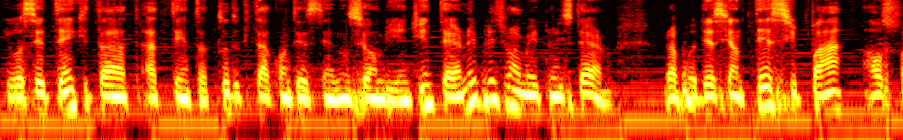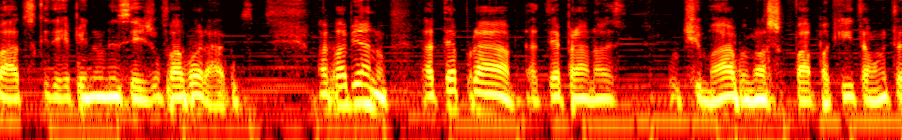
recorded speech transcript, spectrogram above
Que você tem que estar tá atento a tudo que está acontecendo no seu ambiente interno e principalmente no externo, para poder se antecipar aos fatos que de repente não sejam favoráveis. Mas, Fabiano, até para até nós ultimar o nosso papo aqui, está muito,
